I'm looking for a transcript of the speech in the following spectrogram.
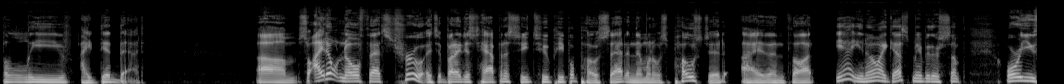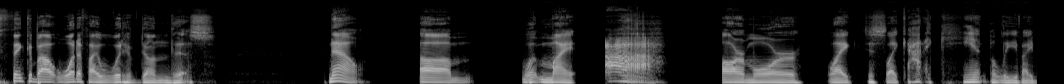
believe I did that. Um, so I don't know if that's true, it's, but I just happened to see two people post that, and then when it was posted, I then thought, yeah, you know, I guess maybe there's something. Or you think about what if I would have done this. Now, um, what my ah are more like just like God, I can't believe I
